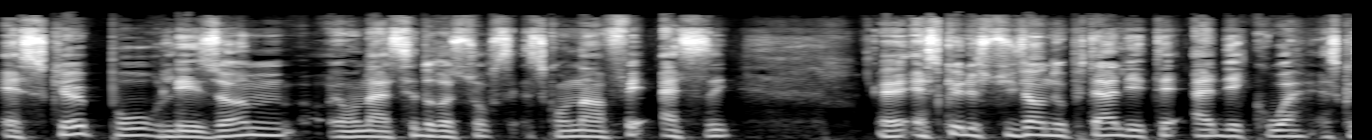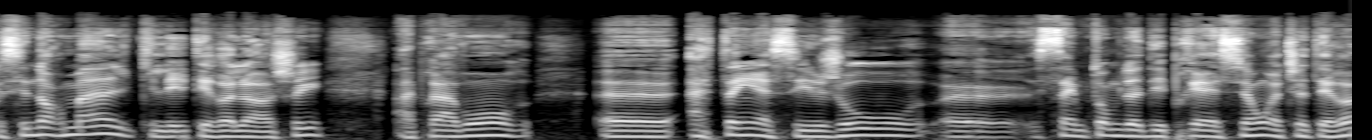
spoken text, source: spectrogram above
est-ce que pour les hommes, on a assez de ressources? Est-ce qu'on en fait assez? Euh, est-ce que le suivi en hôpital était adéquat? Est-ce que c'est normal qu'il ait été relâché après avoir euh, atteint à ses jours euh, symptômes de dépression, etc.?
